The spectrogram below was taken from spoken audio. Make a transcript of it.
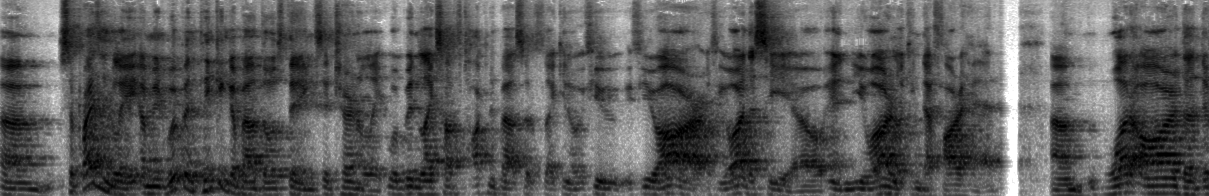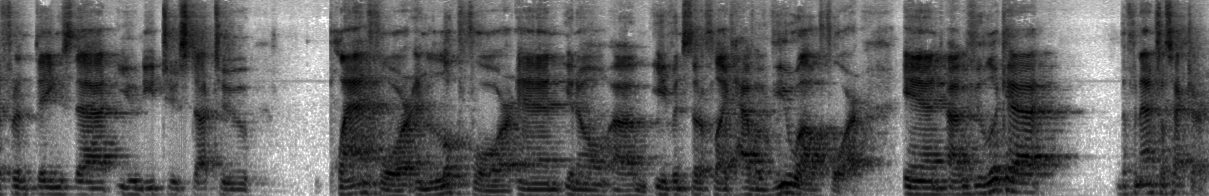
um, surprisingly, I mean, we've been thinking about those things internally. We've been like sort of talking about sort of like you know, if you if you are if you are the CEO and you are looking that far ahead, um, what are the different things that you need to start to plan for and look for, and you know, um, even sort of like have a view out for. And uh, if you look at the financial sector,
